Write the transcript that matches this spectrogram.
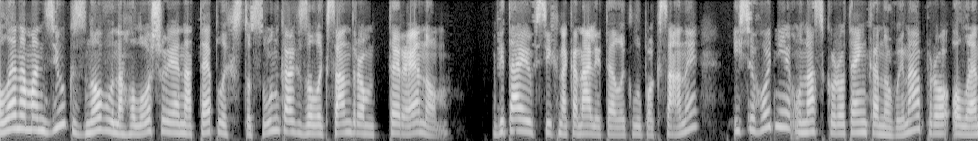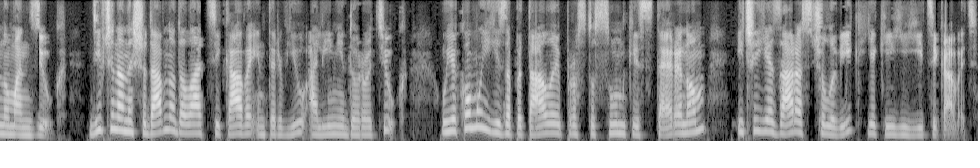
Олена Мандзюк знову наголошує на теплих стосунках з Олександром Тереном. Вітаю всіх на каналі Телеклуб Оксани. І сьогодні у нас коротенька новина про Олену Мандзюк. Дівчина нещодавно дала цікаве інтерв'ю Аліні Доротюк, у якому її запитали про стосунки з Тереном і чи є зараз чоловік, який її цікавить.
